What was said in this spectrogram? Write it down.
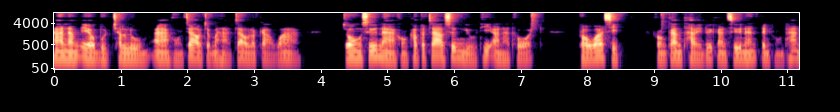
ฮานำเอลบุตรชลูมอาของเจ้าจะมาหาเจ้าและกล่าวว่า จงซื้อนาของข้าพเจ้าซึ่งอยู่ที่อนาโทสเพราะว่าสิทธิ์ของการไถ่ด้วยการซื้อนั้นเป็นของท่าน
